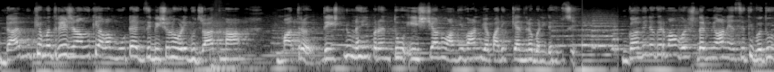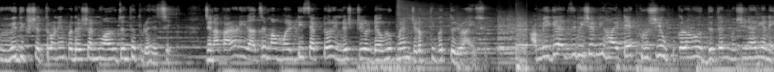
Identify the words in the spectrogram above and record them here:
નાયબ મુખ્યમંત્રીએ જણાવ્યું કે આવા મોટા એક્ઝિબિશનો વડે ગુજરાતમાં માત્ર દેશનું નહીં, પરંતુ એશિયાનું આગેવાન વ્યાપારિક કેન્દ્ર બની રહ્યું છે. ગાંધીનગરમાં વર્ષ દરમિયાન એસીથી વધુ વિવિધ ક્ષેત્રોને પ્રદર્શનનું આયોજન થતું રહે છે, જેના કારણે રાજ્યમાં મલ્ટી સેક્ટર ઇન્ડસ્ટ્રીયલ ડેવલપમેન્ટ ઝડપથી વધતું જણાય છે. આ મેગા એક્ઝિબિશનની હાઈટેક કૃષિ ઉપકરણો, અદ્યતન મશીનરી અને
